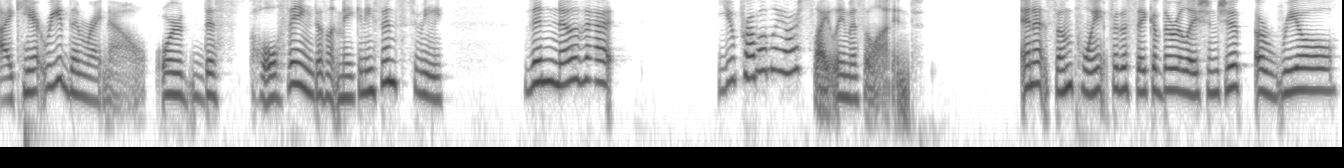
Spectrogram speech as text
I can't read them right now, or this whole thing doesn't make any sense to me, then know that you probably are slightly misaligned. And at some point, for the sake of the relationship, a real,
